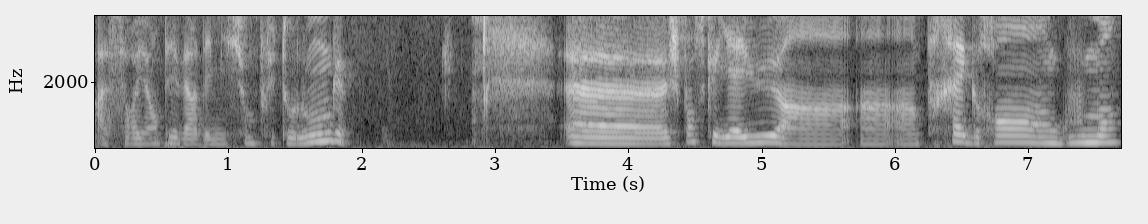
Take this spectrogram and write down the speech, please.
à, s'orienter vers des missions plutôt longues. Je pense qu'il y a eu un, très grand engouement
